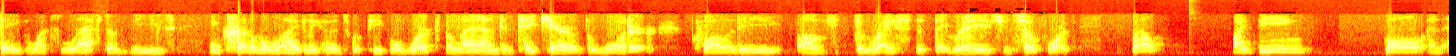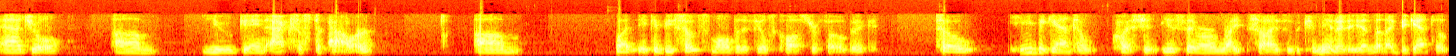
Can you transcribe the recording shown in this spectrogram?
save what's left of these incredible livelihoods where people work the land and take care of the water quality of the rice that they raise and so forth. Well, by being small and agile, um, you gain access to power. Um, but it can be so small that it feels claustrophobic so he began to question is there a right size of the community? And then I began to,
